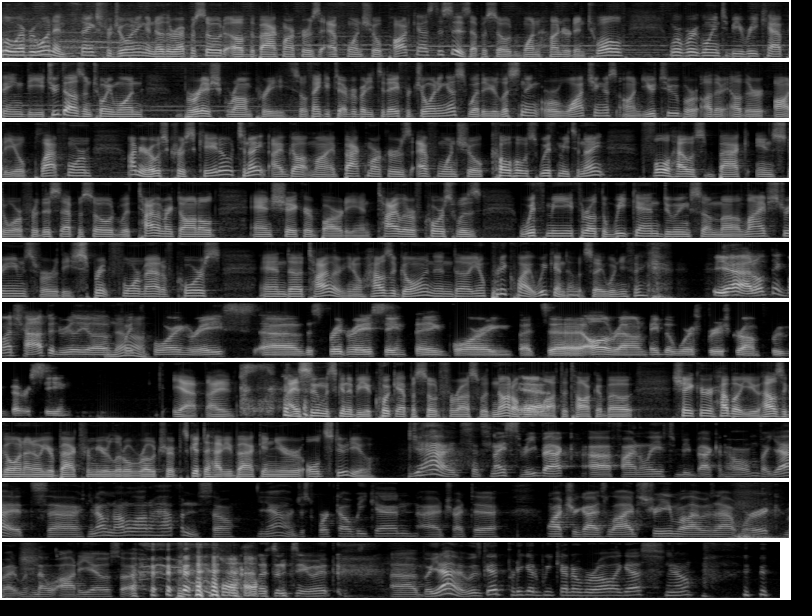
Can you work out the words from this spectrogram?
Hello, everyone, and thanks for joining another episode of the Backmarkers F1 Show podcast. This is episode 112, where we're going to be recapping the 2021 British Grand Prix. So, thank you to everybody today for joining us, whether you're listening or watching us on YouTube or other other audio platform. I'm your host, Chris Cato. Tonight, I've got my Backmarkers F1 Show co-host with me tonight. Full house back in store for this episode with Tyler McDonald and Shaker Barty. And Tyler, of course, was with me throughout the weekend doing some uh, live streams for the sprint format, of course. And uh, Tyler, you know, how's it going? And uh, you know, pretty quiet weekend, I would say, wouldn't you think? Yeah, I don't think much happened really. Uh, No. Quite the boring race. Uh, the sprint race, same thing, boring. But uh, all around, maybe the worst British Grand Prix we've ever seen. yeah, I I assume it's going to be a quick episode for us with not a whole Yeah. lot to talk about. Shaker, how about you? How's it going? I know you're back from your little road trip. It's good to have you back in your old studio. Yeah, it's it's nice to be back. Uh, finally to be back at home. But yeah, it's uh, you know not a lot happened. So yeah, I just worked all weekend. I tried to watch your guys live stream while I was at work, but with no audio, so I listen to it. Uh, but yeah, it was good. Pretty good weekend overall, I guess. You know.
